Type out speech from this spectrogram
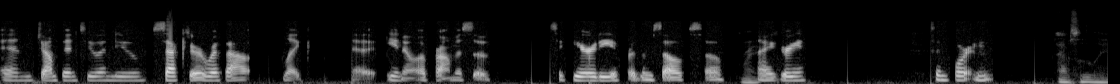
and jump into a new sector without like uh, you know a promise of security for themselves. So Right. I agree. It's important. Absolutely.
